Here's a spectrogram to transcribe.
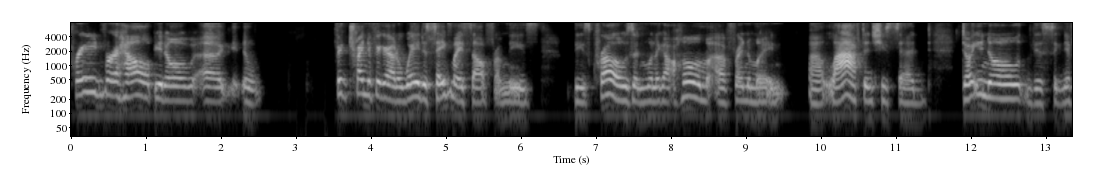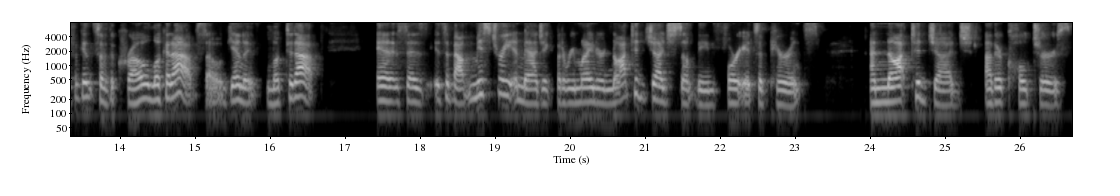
praying for help, you know, uh, you know, fig- trying to figure out a way to save myself from these these crows. And when I got home, a friend of mine uh, laughed and she said, "Don't you know the significance of the crow? Look it up." So again, I looked it up, and it says it's about mystery and magic, but a reminder not to judge something for its appearance and not to judge other cultures,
